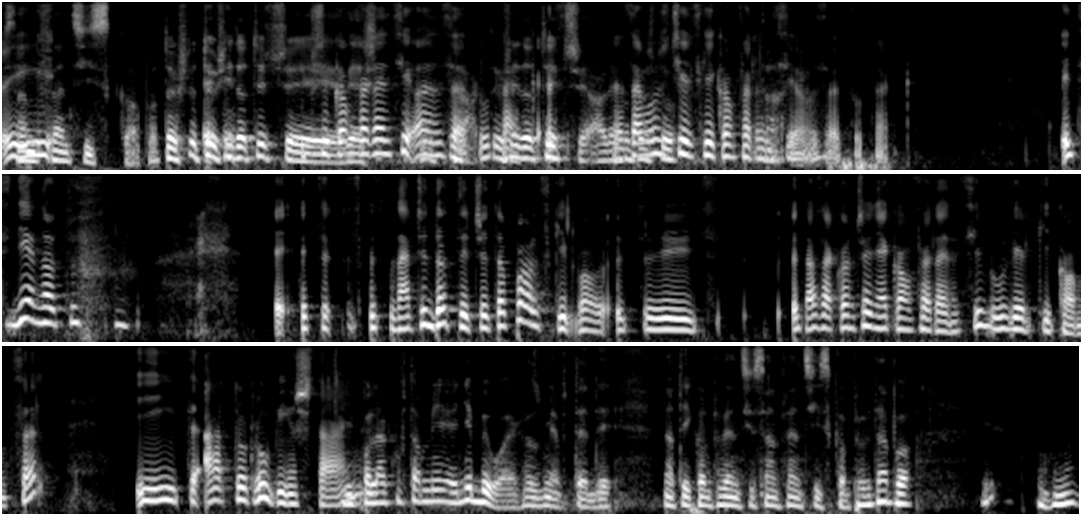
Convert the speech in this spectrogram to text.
w San Francisco. Bo to już, to już nie dotyczy... Przy konferencji ONZ-u. Tak, to już nie dotyczy, ale po prostu... Założycielskiej konferencji ONZ-u, tak. I Nie no, tu, y, znaczy dotyczy to Polski, bo y, na zakończenie konferencji był wielki koncert i Artur I Rubinstein, Polaków tam nie, nie było, jak rozumiem, wtedy na tej konferencji San Francisco, prawda? Bo nie, mhm.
